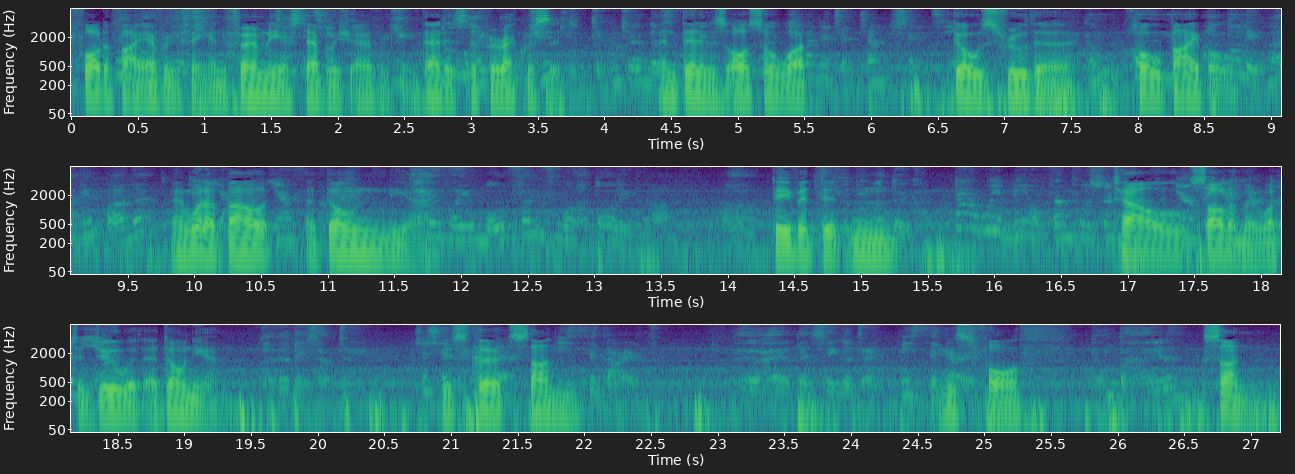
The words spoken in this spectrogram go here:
fortify everything and firmly establish everything. That is the prerequisite. And that is also what goes through the whole Bible. And what about Adonijah? David didn't tell Solomon what to do with Adonijah, his third son, his fourth sun.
